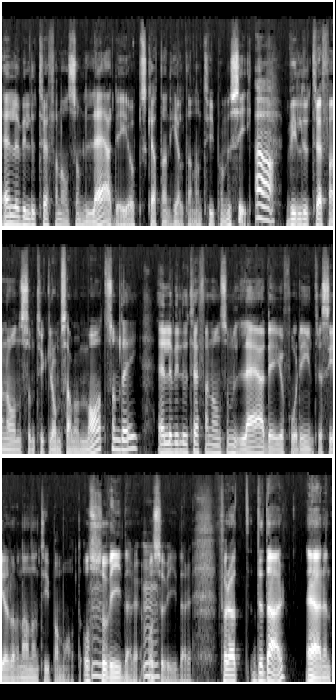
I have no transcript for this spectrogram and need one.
Eller vill du träffa någon som lär dig att uppskatta en helt annan typ av musik? Ja, Vill du träffa någon som tycker om samma mat som dig? Eller vill du träffa någon som lär dig och får dig intresserad av en annan typ av mat? Och så vidare, och så vidare. För att det där är en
